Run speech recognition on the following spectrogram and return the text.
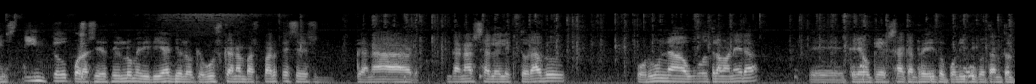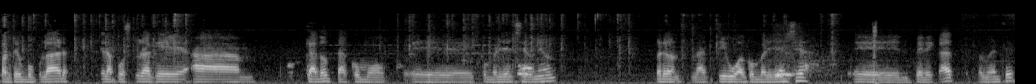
instinto, por así decirlo, me diría que lo que buscan ambas partes es ganar, ganarse al electorado por una u otra manera. Eh, creo que sacan rédito político tanto el Partido Popular de la postura que, ha, que adopta como eh, Convergencia de Unión, perdón, la antigua Convergencia, eh, el PDCAT actualmente.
